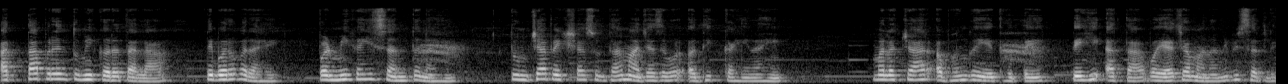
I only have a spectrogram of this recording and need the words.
आत्तापर्यंत तुम्ही करत आला ते बरोबर आहे पण मी काही संत नाही. तुमच्यापेक्षासुद्धा माझ्याजवळ अधिक काही नाही. मला चार अभंग येत होते तेही आता वयाच्या मानाने विसरले.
